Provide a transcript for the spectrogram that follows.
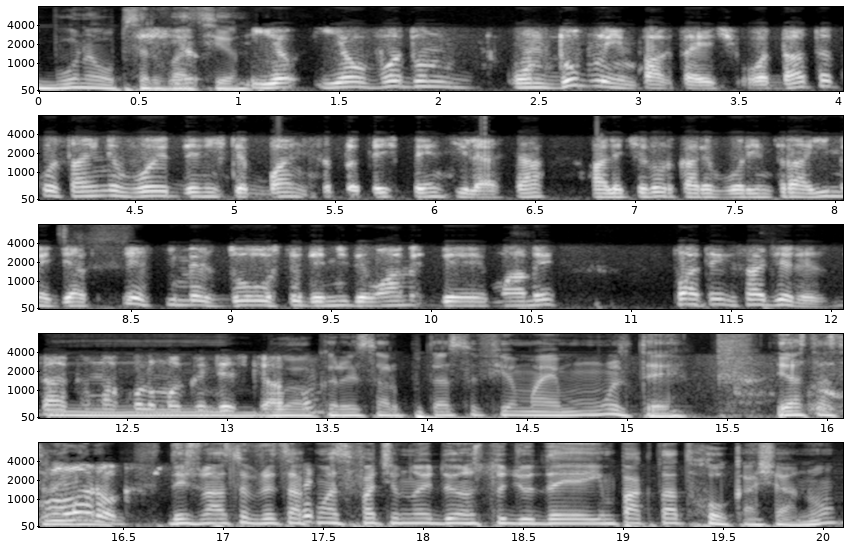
Bună observație. Eu, eu văd un, un dublu impact aici. Odată că o să ai nevoie de niște bani să plătești pensiile astea ale celor care vor intra imediat, estimez 200 de mii de, oameni, de mame, poate exagerez. Dacă mă acolo mă gândesc eu Bă, acum. care s-ar putea să fie mai multe. E asta să ne Mă gândim. rog. Deci dumneavoastră vreți acum să facem noi doi un studiu de impact ad hoc, așa, nu?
